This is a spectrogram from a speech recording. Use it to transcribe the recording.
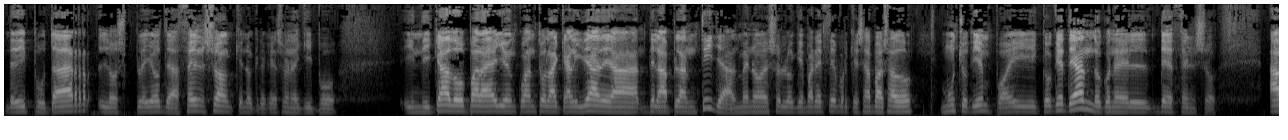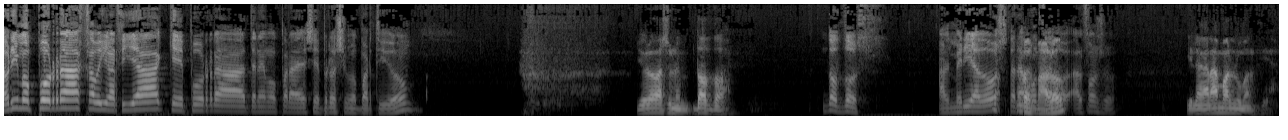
de disputar los playoffs de ascenso, aunque no creo que sea un equipo indicado para ello en cuanto a la calidad de la, de la plantilla. Al menos eso es lo que parece porque se ha pasado mucho tiempo ahí coqueteando con el descenso. Abrimos porra, Javi García. ¿Qué porra tenemos para ese próximo partido? yo lo voy a hacer un 2-2. 2-2. Almería 2, No, no Zaragoza es malo. 2. Alfonso. Y le ganamos al Numancia.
